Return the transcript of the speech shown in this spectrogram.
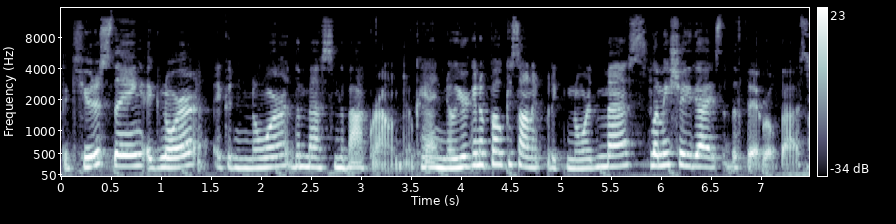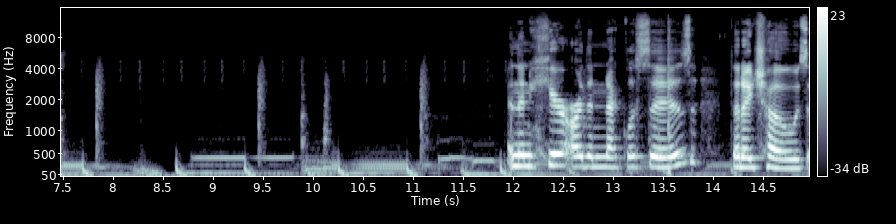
the cutest thing. Ignore, it. ignore the mess in the background, okay? I know you're gonna focus on it, but ignore the mess. Let me show you guys the fit real fast. And then here are the necklaces that I chose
